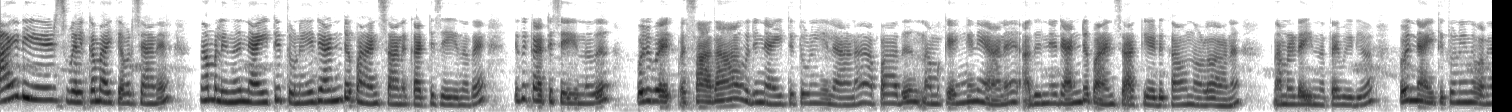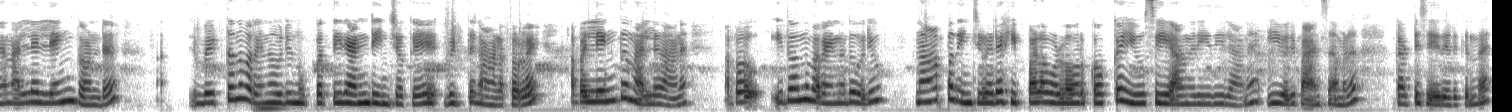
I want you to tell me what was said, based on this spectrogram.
Hi dears welcome back our channel നമ്മൾ ഇന്ന് nightie തുണി രണ്ട് പാൻസ് ആണ് കട്ട് ചെയ്യുന്നത്. ഇത് കട്ട് ചെയ്യുന്നത് ഒരു സാധാ ഒരു നൈറ്റി തുണിയിലാണ്. അപ്പോൾ അത് നമുക്ക് എങ്ങനെയാണ് അതിനെ രണ്ട് പാൻസ് ആക്കി എടുക്കാമെന്നുള്ളതാണ് നമ്മളുടെ ഇന്നത്തെ വീഡിയോ ഒരു നൈറ്റി തുണി എന്ന് പറഞ്ഞാൽ നല്ല ലെങ്ത് ഉണ്ട്. വിട്ട് എന്ന് പറയുന്നത് ഒരു മുപ്പത്തി രണ്ട് ഇഞ്ചൊക്കെ വിട്ട് കാണത്തുള്ളേ. അപ്പോൾ ലെങ്ത് നല്ലതാണ്. അപ്പോൾ ഇതെന്ന് പറയുന്നത് ഒരു നാൽപ്പത് ഇഞ്ച് വരെ ഹിപ്പളവുള്ളവർക്കൊക്കെ യൂസ് ചെയ്യാവുന്ന രീതിയിലാണ് ഈ ഒരു പാൻസ് നമ്മൾ കട്ട് ചെയ്തെടുക്കുന്നത്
